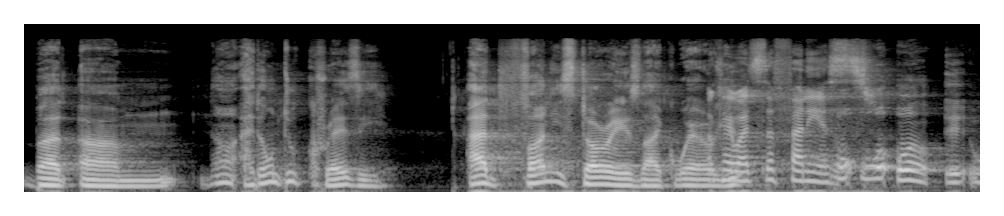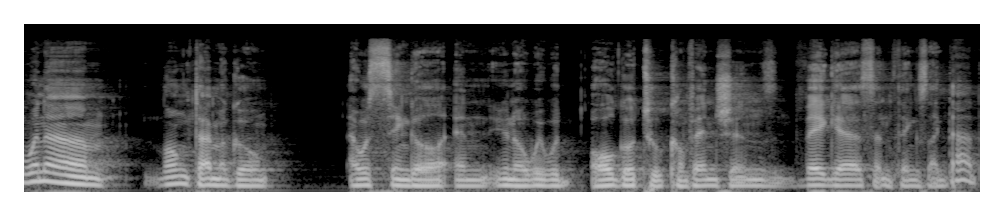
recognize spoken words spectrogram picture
but um, no, I don't do crazy. I had funny stories like where. Okay. you- What's the funniest? Well, well it, when um, long time ago, I was single, and you know we would all go to conventions, in Vegas, and things like that.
